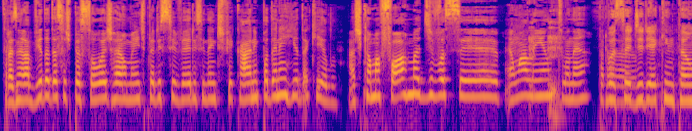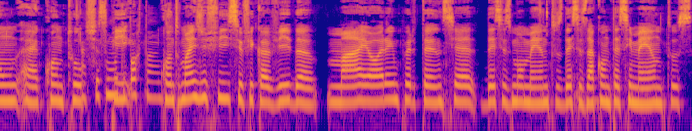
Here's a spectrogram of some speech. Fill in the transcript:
trazendo a vida dessas pessoas realmente para eles se verem, se identificarem, poderem rir daquilo. Acho que é uma forma de você é um alento, né? Pra... Você diria que então, é, quanto Acho isso muito importante. quanto mais difícil fica a vida, maior a importância desses momentos, desses acontecimentos,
